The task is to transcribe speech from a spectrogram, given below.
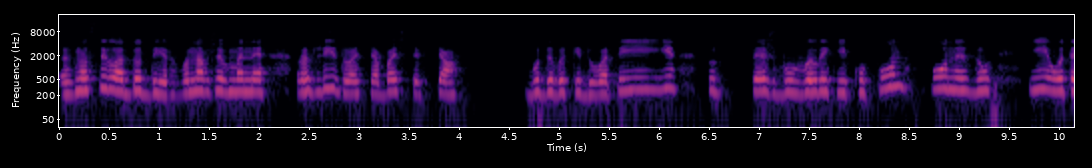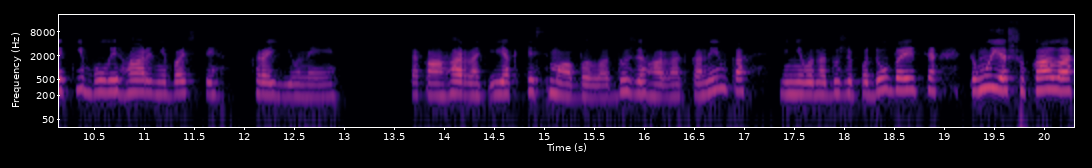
зносила до дир. Вона вже в мене розлізлася, бачите, вся. Буду викидувати її. Тут теж був великий купон понизу. І отакі були гарні, бачите, краї неї. Така гарна, як тісьма була. Дуже гарна тканинка. Мені вона дуже подобається. Тому я шукала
